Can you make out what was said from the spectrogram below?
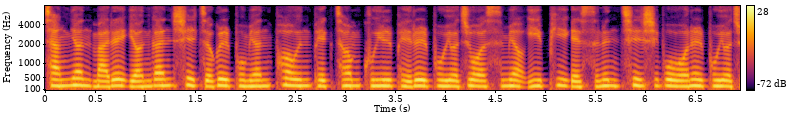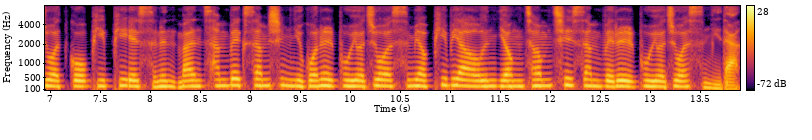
작년 말의 연간 실적을 보면 퍼은 100.91배를 보여주었으며 EPS는 75원을 보여주었고 BPS는 1336원을 보여주었으며 PBR은 0.73배를 보여주었습니다.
